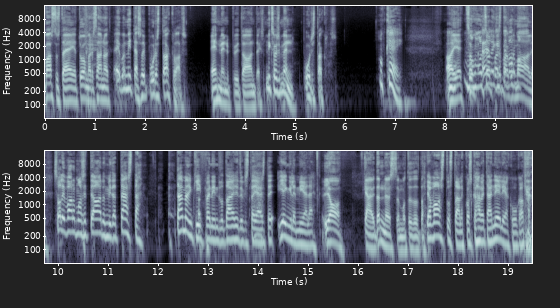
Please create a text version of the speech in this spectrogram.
vastustaja ei ja tuomari sanoi, että ei voi mitään, se oli puhdas taklaus. En mennyt pyytää anteeksi. Miksi olisi mennyt? Puhdas taklaus. Okei. Ai et, se, ei se, olikin varma, maali. se oli varmaan sitten ainut, mitä tästä, tämän Kiffenin tota esityksestä jäi sitten jengille mieleen. Joo, käytännössä, mutta tota. Ja vastustajalle, koska hän vetää neljä kuukautta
